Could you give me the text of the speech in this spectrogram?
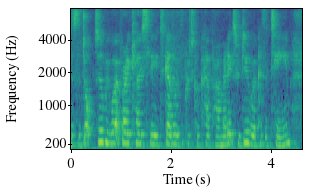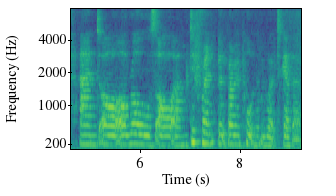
as a doctor. We work very closely together with the critical care paramedics. We do work as a team, and our, our roles are um, different but very important that we work together.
